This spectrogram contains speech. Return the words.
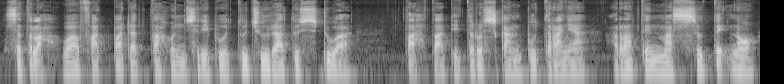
Setelah wafat pada tahun 1702, tahta diteruskan putranya Raden Mas Sutekno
